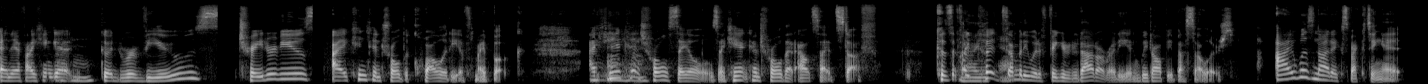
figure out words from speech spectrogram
And if I can get mm-hmm. good reviews, trade reviews, I can control the quality of my book. I can't mm-hmm. control sales. I can't control that outside stuff. Because if No, I could, somebody would have figured it out already and we'd all be bestsellers. I was not expecting it.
